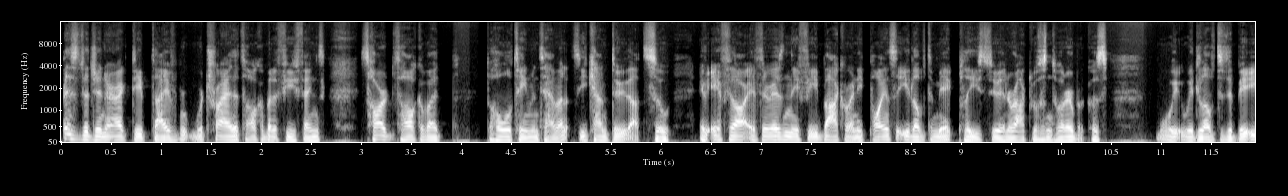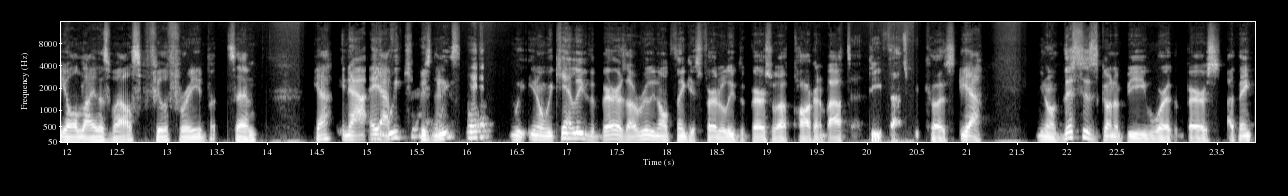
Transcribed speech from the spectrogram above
this is the generic deep dive. We're, we're, trying to talk about a few things. It's hard to talk about the whole team in 10 minutes. You can't do that. So if, if there, are, if there is any feedback or any points that you'd love to make, please do interact with us on Twitter because we, would love to debate you online as well. So feel free. But um, yeah, now yeah, we, can't, we can't, we, you know, we can't leave the Bears. I really don't think it's fair to leave the Bears without talking about that defense because yeah, you know, this is going to be where the Bears. I think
